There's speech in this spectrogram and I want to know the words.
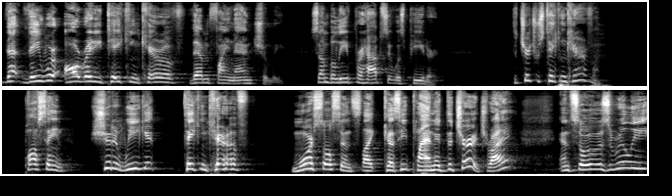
that they were already taking care of them financially. Some believe perhaps it was Peter. The church was taking care of them. Paul's saying, shouldn't we get taken care of more so since like, cause he planted the church, right? And so it was really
